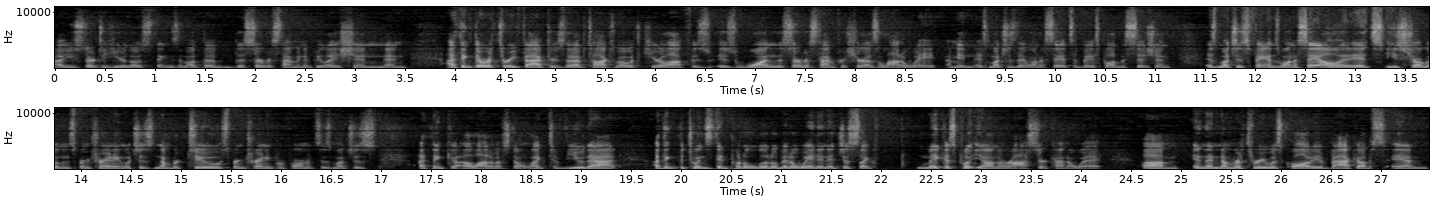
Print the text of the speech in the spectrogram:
Uh, you start to hear those things about the the service time manipulation and I think there were three factors that I've talked about with Kirilloff is is one, the service time for sure has a lot of weight. I mean, as much as they want to say it's a baseball decision, as much as fans want to say, oh, it's he's struggled in spring training, which is number two, spring training performance, as much as I think a lot of us don't like to view that. I think the Twins did put a little bit of weight in it, just like make us put you on the roster kind of way. Um, and then number three was quality of backups. And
